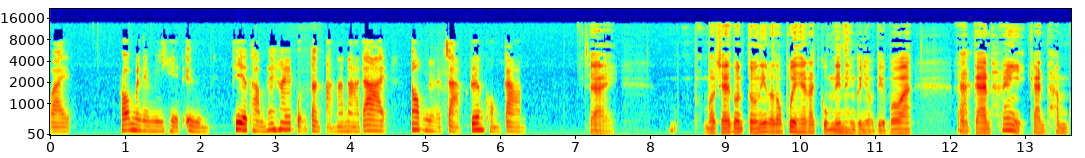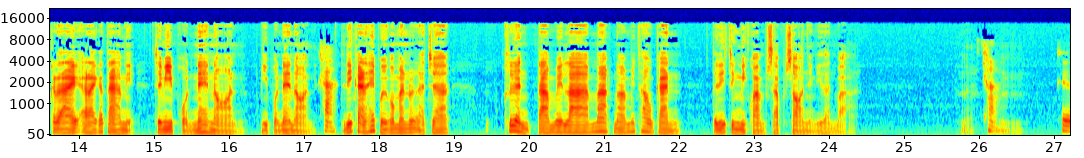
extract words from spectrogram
ไว้ เพราะมันยังมีเหตุอื่น ที่จะทำให้ให้ผลต่างๆ นานาได้ นอกเหนือจากเรื่องของกรรมใช่เพราะฉะนั้นตรงตรงนี้เราต้องพูดให้รัดกลุ่มนิดหนึ่งคุณโยมติวเพราะว่าเอ่อค่ะการให้การทำกลายอะไรก็ตามเนี่ย จะมีผลแน่นอน มีผลแน่นอนค่ะทีนี้การให้ผลของมันมันอาจจะเคลื่อนตามเวลามากน้อยไม่เท่ากันตัวนี้จึงมีความซับซ้อนอย่างที่ท่านว่าค่ะ คือ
